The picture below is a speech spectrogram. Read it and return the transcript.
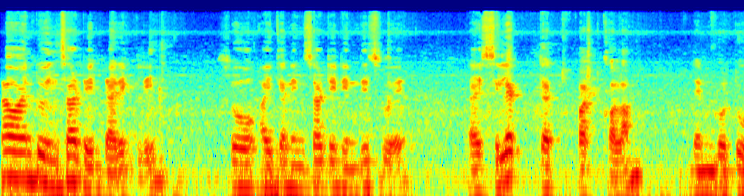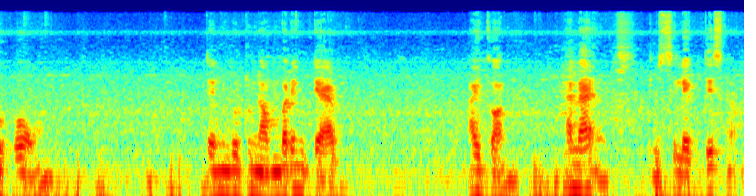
Now I want to insert it directly. So I can insert it in this way. I select that first column, then go to home, then go to numbering tab icon and I to select this number.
